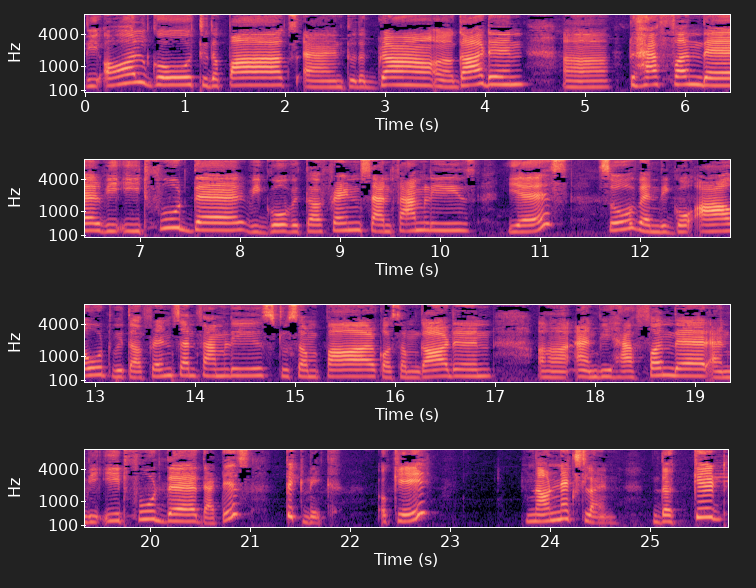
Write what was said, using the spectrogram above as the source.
we all go to the parks and to the ground uh, garden uh, to have fun there. We eat food there. We go with our friends and families. Yes. So when we go out with our friends and families to some park or some garden uh, and we have fun there and we eat food there that is picnic. Okay now next line. The kid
